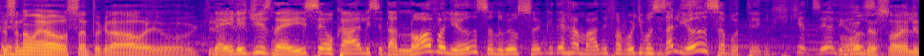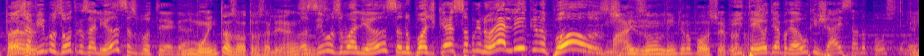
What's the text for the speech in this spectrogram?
Esse não é o Santo Graal aí. O, que- Daí ele diz, né? Esse é o cálice da nova aliança no meu sangue derramado em favor de vocês. Aliança, Botega. O que quer dizer aliança? Olha só, ele tá. Nós já vimos outras alianças, Botega. Muitas outras alianças. Nós vimos uma aliança no podcast sobre Noé, link no post. Mais um link no post aí pra E nós. tem o de Abraão que já está no post também.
